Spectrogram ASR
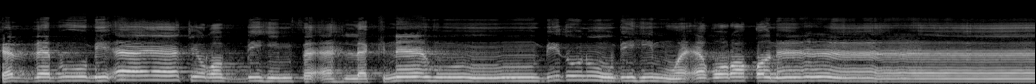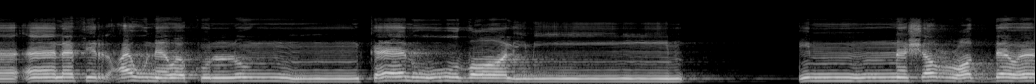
كذبوا بآيات ربهم فأهلكناهم بذنوبهم وأغرقنا آل فرعون وكل كانوا ظالمين. إن شر الدواب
